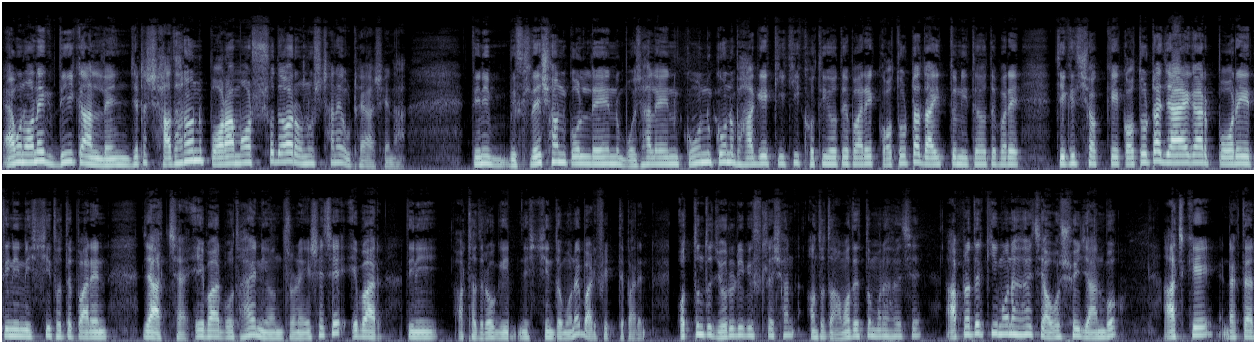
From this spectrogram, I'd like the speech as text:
এমন অনেক দিক আনলেন যেটা সাধারণ পরামর্শ দেওয়ার অনুষ্ঠানে উঠে আসে না। তিনি বিশ্লেষণ করলেন, বোঝালেন কোন কোন ভাগে কি কি ক্ষতি হতে পারে, কতটা দায়িত্ব নিতে হতে পারে, চিকিৎসককে কতটা জায়গার পরে তিনি নিশ্চিত হতে পারেন। যে আচ্ছা এবার বোধহয় নিয়ন্ত্রণে এসেছে, এবার তিনি অর্থাৎ রোগী নিশ্চিন্ত মনে বাড়ি ফিরতে পারেন। অত্যন্ত জরুরি বিশ্লেষণ, অন্তত আমাদের তো মনে হয়েছে। আপনাদের কি মনে হয়েছে অবশ্যই জানব। আজকে ডাক্তার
